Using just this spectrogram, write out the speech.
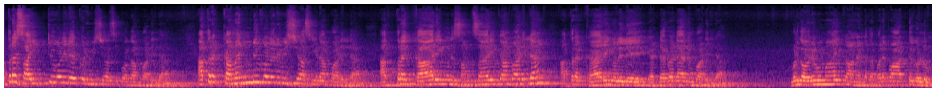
അത്ര സൈറ്റുകളിലേക്ക് ഒരു വിശ്വാസി പോകാൻ പാടില്ല. അത്ര കമന്റുകൾ ഒരു വിശ്വാസി ഇടാൻ പാടില്ല. അത്ര കാര്യങ്ങൾ സംസാരിക്കാൻ പാടില്ല. അത്ര കാര്യങ്ങളിൽ ഇടപെടാനും പാടില്ല. നമ്മൾ ഗൗരവമായി കാണേണ്ടത് പല പാട്ടുകളും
